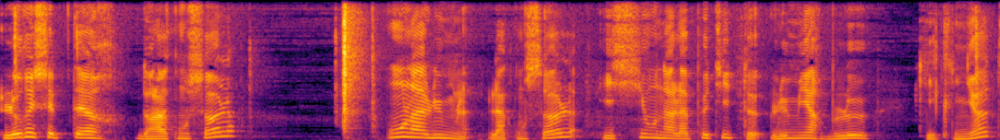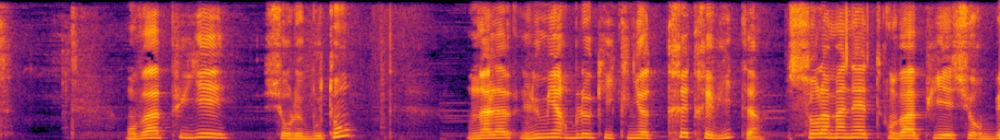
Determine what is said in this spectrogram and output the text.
le récepteur dans la console. On allume la console. Ici, on a la petite lumière bleue qui clignote on va appuyer sur le bouton. On a la lumière bleue qui clignote très très vite. Sur la manette, on va appuyer sur B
